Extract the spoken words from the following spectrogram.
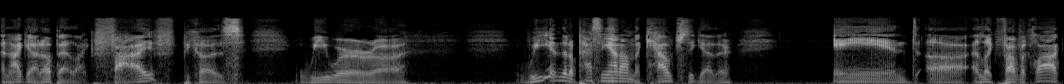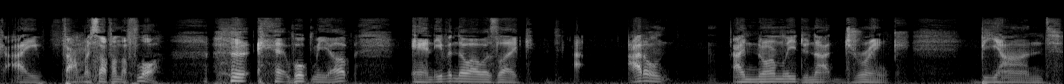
and I got up at like five because we were uh, we ended up passing out on the couch together, and uh, at like five o'clock I found myself on the floor. it woke me up, and even though I was like, I, I don't I normally do not drink beyond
